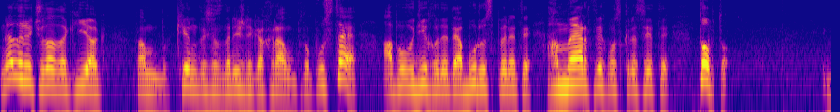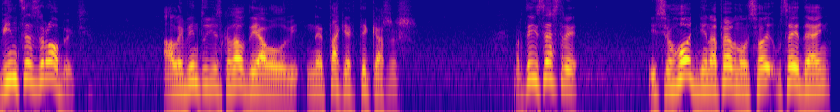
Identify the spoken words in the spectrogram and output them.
не лише чуда такі, як там кинутися з наріжника храму, то пусте, а по воді ходити, а буду спинити, а мертвих воскресити. Тобто, він це зробить. Але він тоді сказав дияволові, не так, як ти кажеш. Брати і сестри, і сьогодні, напевно, в цей день,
